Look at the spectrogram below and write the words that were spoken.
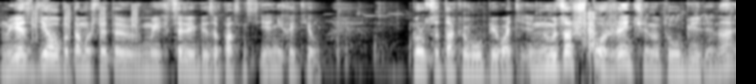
Ну я сделал, потому что это в моих целях безопасности. Я не хотел. Просто так его убивать. Ну за что женщину-то убили, на?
